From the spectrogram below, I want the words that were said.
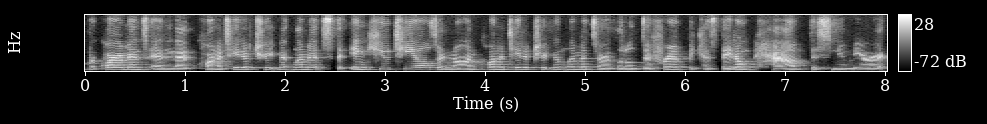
requirements and the quantitative treatment limits. The NQTLs or non quantitative treatment limits are a little different because they don't have this numeric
